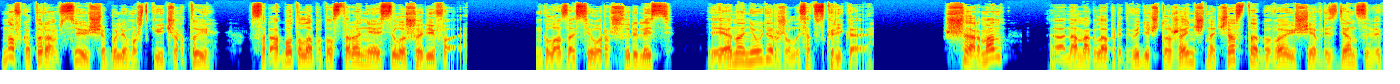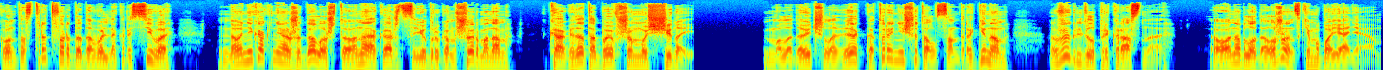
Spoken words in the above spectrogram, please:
но в котором все еще были мужские черты. Сработала потусторонняя сила шерифа. Глаза Сио расширились, и она не удержалась от вскрика. «Шерман!» Она могла предвидеть, что женщина, часто бывающая в резиденции Виконта Стрэдфорда, довольно красива, но никак не ожидала, что она окажется ее другом Шерманом, когда-то бывшим мужчиной. Молодой человек, который не считал Сандрагином, выглядел прекрасно. Он обладал женским обаянием.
